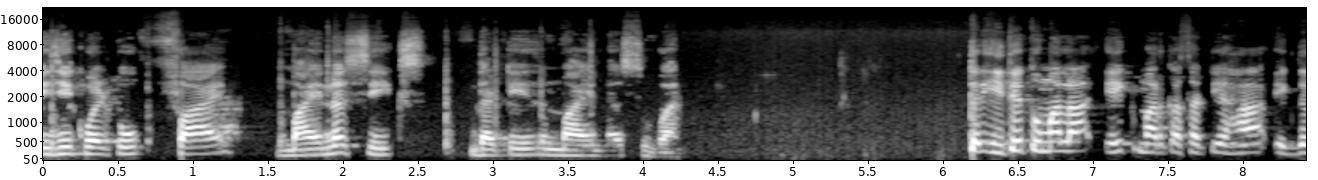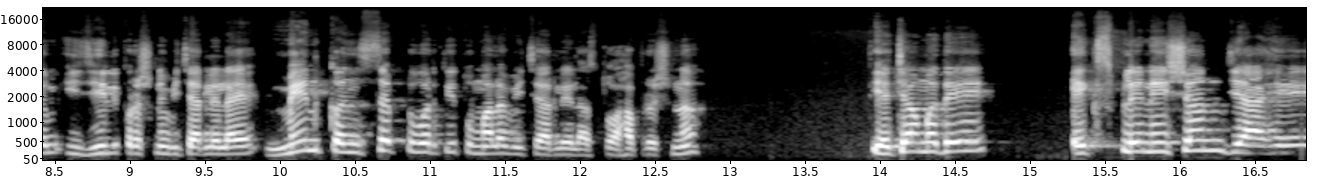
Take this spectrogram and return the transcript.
is equal to five minus six that is minus one तर इथे तुम्हाला एक मार्कासाठी हा एकदम इझिली प्रश्न विचारलेला आहे. मेन कन्सेप्ट वरती तुम्हाला विचारलेला असतो हा प्रश्न. याच्यामध्ये एक्सप्लेनेशन जे आहे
